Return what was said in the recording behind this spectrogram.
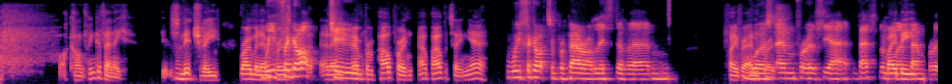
I can't think of any. It's Mm. literally Roman emperors. We forgot and to- Emperor Palpatine. Al Palpatine, yeah, We forgot to prepare our list of um, favorite emperors. worst emperors. emperors. Yeah, best and Maybe- worst emperors.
